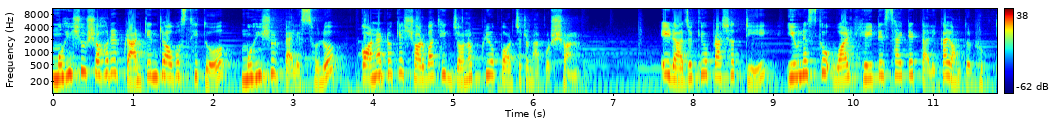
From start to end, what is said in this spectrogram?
মহীশূর শহরের প্রাণকেন্দ্রে অবস্থিত মহীশূর প্যালেস হল কর্ণাটকের সর্বাধিক জনপ্রিয় পর্যটন আকর্ষণ। এই রাজকীয় প্রাসাদটি ইউনেস্কো ওয়ার্ল্ড হেরিটেজ সাইটের তালিকায় অন্তর্ভুক্ত।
